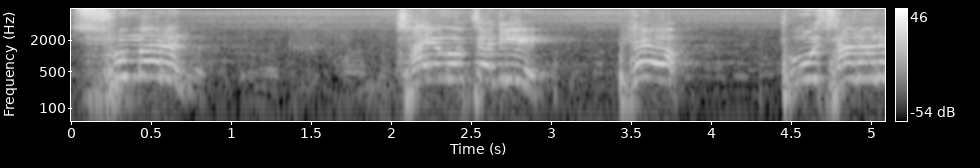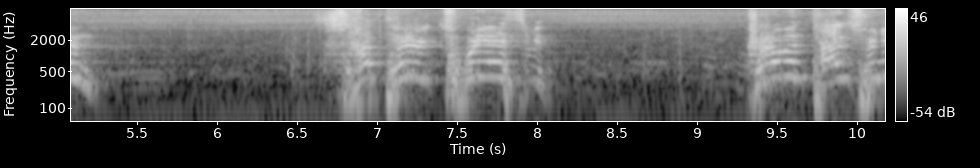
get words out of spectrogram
수많은 자영업자들이 폐업, 도산하는 사태를 초래했습니다. 그러면 단순히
